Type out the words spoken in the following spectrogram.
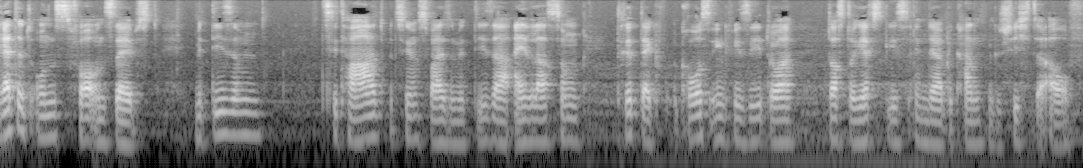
rettet uns vor uns selbst. Mit diesem Zitat bzw. mit dieser Einlassung tritt der Großinquisitor Dostojewskis in der bekannten Geschichte auf.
